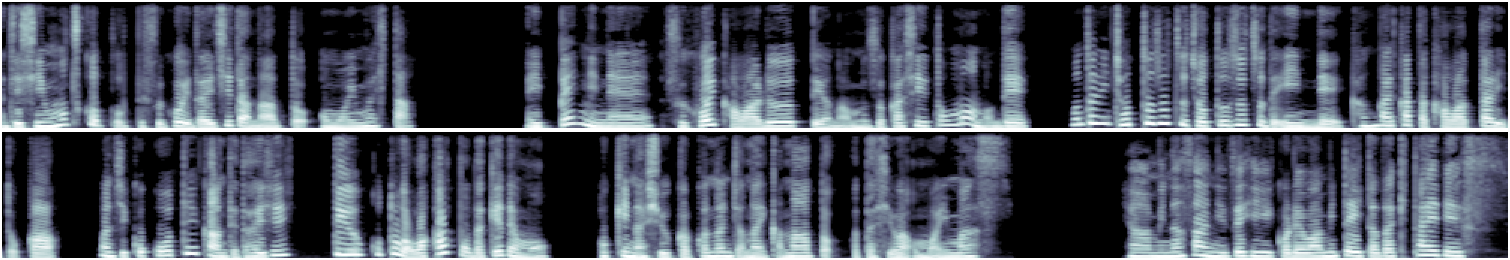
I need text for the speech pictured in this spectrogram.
自信持つことってすごい大事だなと思いました。いっぺんにね、すごい変わるっていうのは難しいと思うので、本当にちょっとずつちょっとずつでいいんで、考え方変わったりとか、まあ、自己肯定感って大事っていうことが分かっただけでも、大きな収穫なんじゃないかなと私は思います。いや皆さんにぜひこれは見ていただきたいです。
